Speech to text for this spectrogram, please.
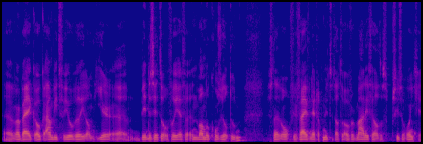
eh, waarbij ik ook aanbied van, joh, wil je dan hier eh, binnen zitten of wil je even een wandelconsult doen? Dus dan hebben we ongeveer 35 minuten dat we over het Malieveld, dat is precies een rondje.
